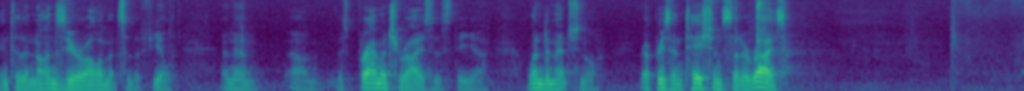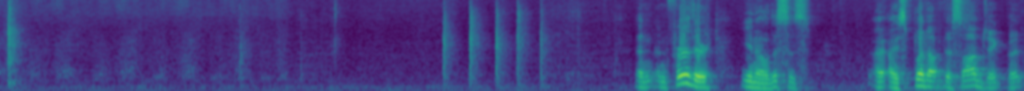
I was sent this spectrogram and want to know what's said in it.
into the non-zero elements of the field, and then um, this parameterizes the uh, one-dimensional representations that arise. And, and further, you know, this is, I, I split up this object, but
